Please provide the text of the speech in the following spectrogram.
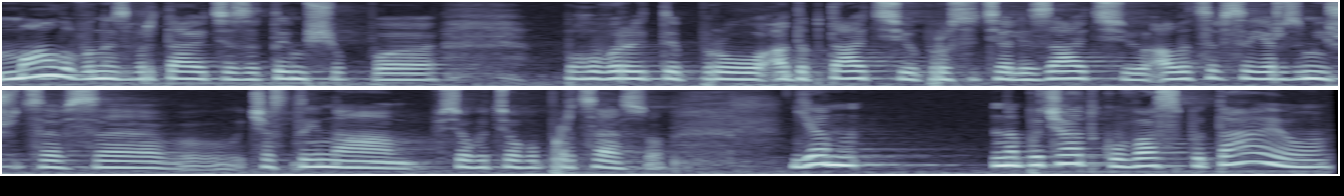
мало вони звертаються за тим, щоб е, поговорити про адаптацію, про соціалізацію, але це все я розумію, що це все частина всього цього процесу. Я на початку вас питаю.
